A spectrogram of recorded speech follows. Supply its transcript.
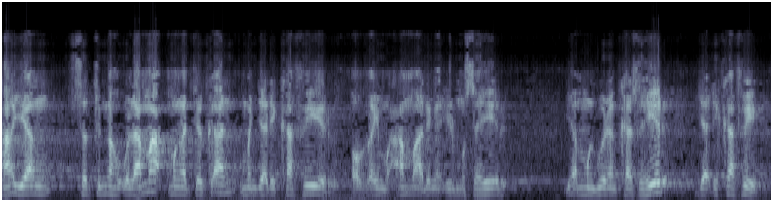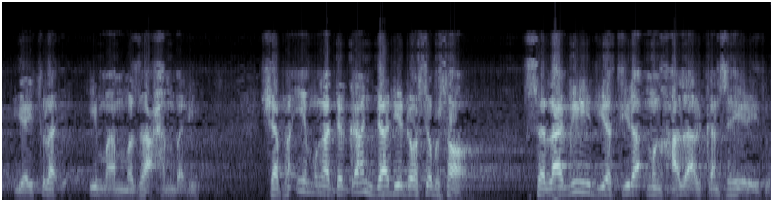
ha, yang setengah ulama mengatakan menjadi kafir orang yang beramal dengan ilmu sihir yang menggunakan sihir jadi kafir iaitulah Imam Mazhab Hanbali. Syafi'i mengatakan jadi dosa besar selagi dia tidak menghalalkan sihir itu.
